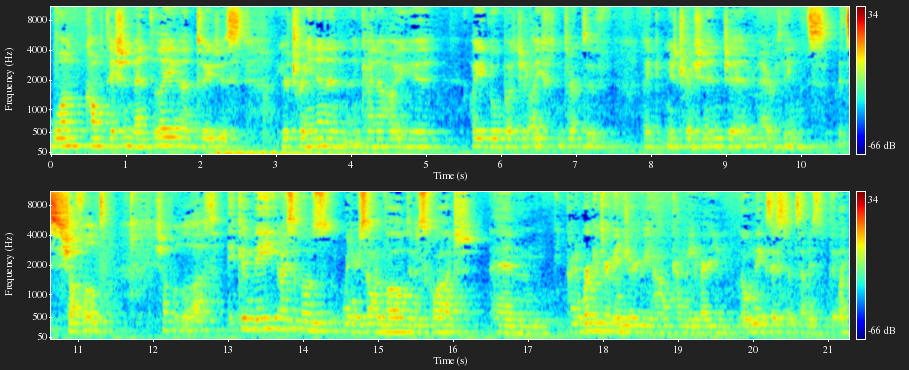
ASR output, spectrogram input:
one competition mentally, and two just your training and, and kind of how you how you go about your life in terms of like nutrition, gym, everything. It's it's shuffled, shuffled a lot. It can be, I suppose, when you're so involved in a squad um, kind of working through injury rehab can be a very lonely existence, and it's like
